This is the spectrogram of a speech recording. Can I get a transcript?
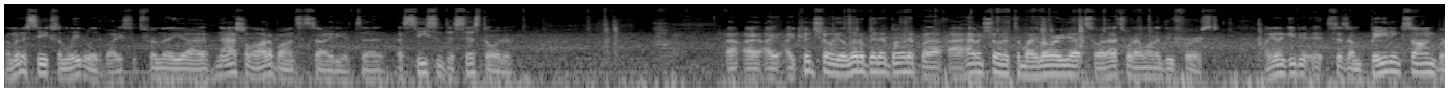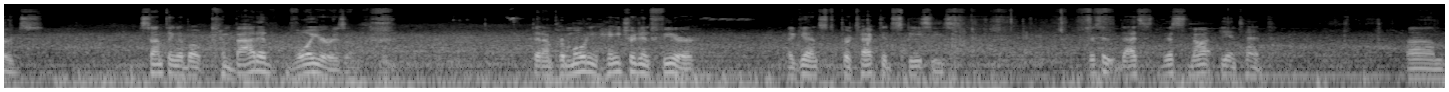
I'm going to seek some legal advice. It's from the uh, National Audubon Society. It's a, a cease and desist order. I, I, I, could show you a little bit about it, but I, I haven't shown it to my lawyer yet, so that's what I want to do first. I'm going to give you, it says I'm baiting songbirds. Something about combative voyeurism. That I'm promoting hatred and fear against protected species. This is, that's, this is not the intent. Um,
